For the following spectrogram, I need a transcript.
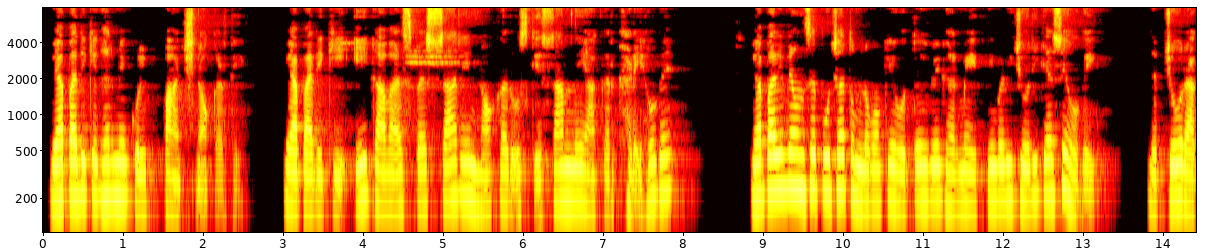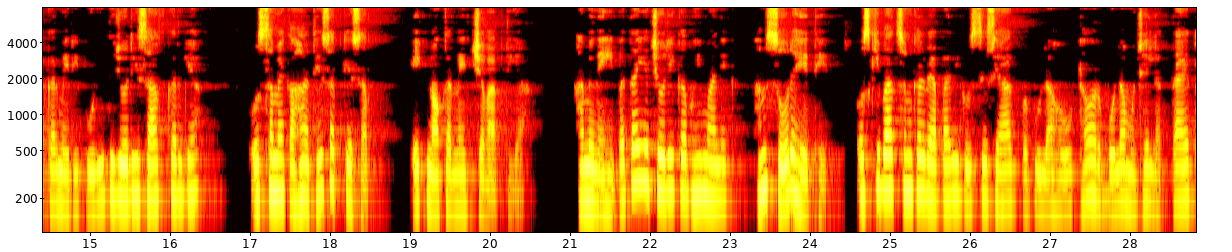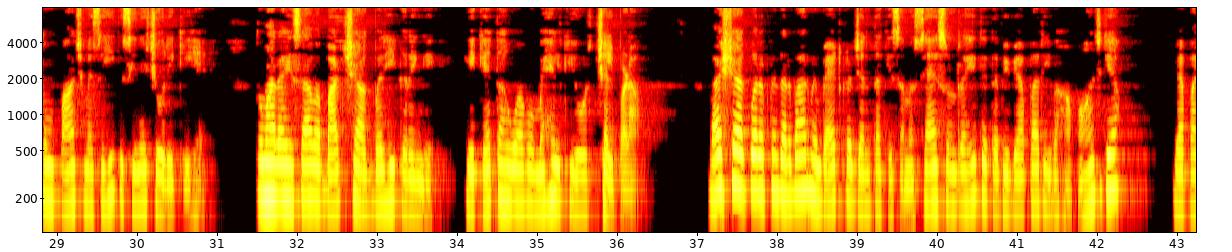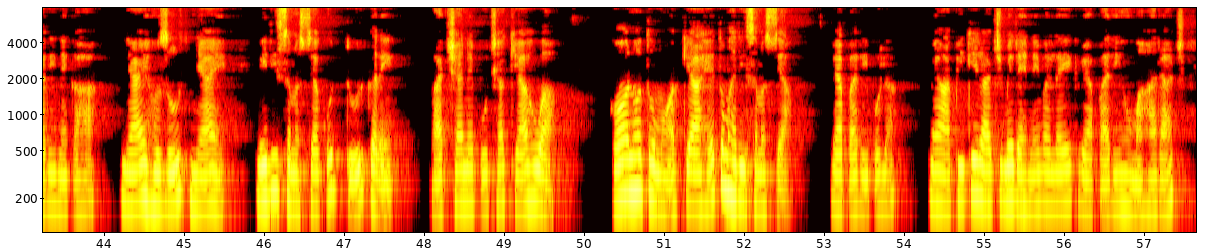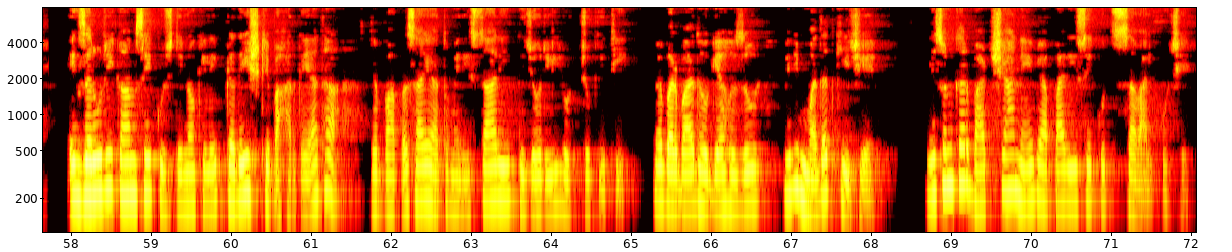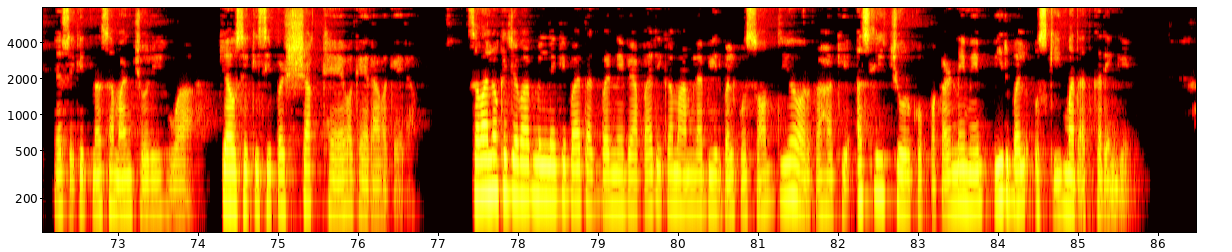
व्यापारी के घर में कुल पाँच नौकर थे। व्यापारी की एक आवाज़ पर सारे नौकर उसके सामने आकर खड़े हो गए। व्यापारी ने उनसे पूछा, तुम लोगों के होते हुए घर में इतनी बड़ी चोरी कैसे हो गई? जब चोर आकर मेरी पूरी तिजोरी साफ़ कर गया। उस समय कहाँ थे सबके सब? एक नौकर ने जवाब दिया, हमें नहीं पता ये चोरी कब हुई मालिक, हम सो रहे थे। उसकी बात सुनकर व्यापारी गुस्से से आग बबूला हो उठा और बोला, मुझे लगता है तुम पाँच में से ही किसी ने चोरी की है। तुम्हारा हिसाब अब बादशाह अकबर ही करेंगे। ये कहता हुआ वो महल की ओर चल पड़ा। बादशाह अकबर अपने दरबार में बैठकर जनता की समस्याएँ सुन रहे थे, तभी व्यापारी वहाँ पहुँच गया। व्यापारी ने कहा, न्याय हुजूर, न्याय। मेरी समस्या को दूर करें। बादशाह ने पूछा, क्या हुआ? कौन हो तुम और क्या है तुम्हारी समस्या? व्यापारी बोला मैं आप ही के राज्य में रहने वाला एक व्यापारी हूँ, महाराज। एक ज़रूरी काम से कुछ दिनों के लिए प्रदेश के बाहर गया था। जब वापस आया तो मेरी सारी तिजोरी लुट चुकी थी। मैं बर्बाद हो गया, हुजूर। मेरी मदद कीजिए। ये सुनकर बादशाह ने व्यापारी से कुछ सवाल पूछे। जैसे कितना सामान चोरी हुआ, क्या उसे किसी पर शक है, वगैरह वगैरह। सवालों के जवाब मिलने के बाद अकबर ने व्यापारी का मामला बीरबल को सौंप दिया और कहा कि असली चोर को पकड़ने में बीरबल उसकी मदद करेंगे।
